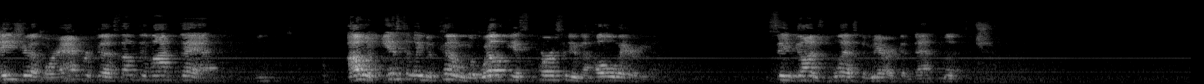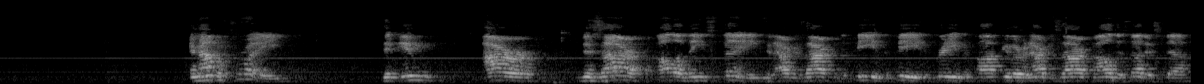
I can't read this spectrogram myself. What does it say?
Asia or Africa, something like that, I would instantly become the wealthiest person in the whole area. See, God's blessed America that much. And I'm afraid that in our desire for all of these things, and our desire for the P and the P, the pretty and the popular, and our desire for all this other stuff,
